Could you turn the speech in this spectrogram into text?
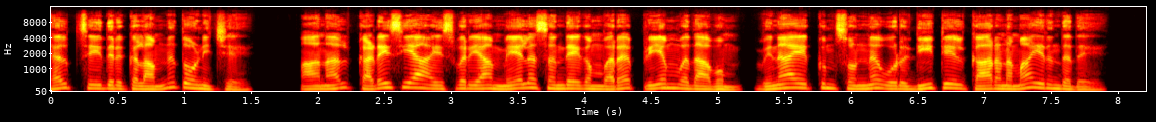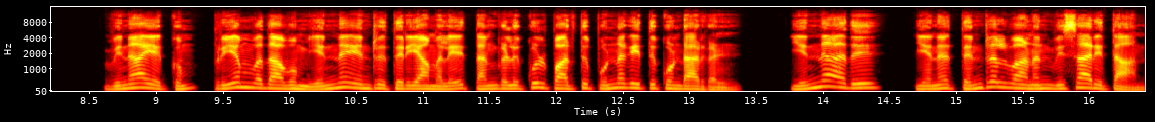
ஹெல்ப் செய்திருக்கலாம்னு தோணிச்சு. ஆனால் கடைசியா ஐஸ்வர்யா மேல சந்தேகம் வர பிரியம்வதாவும் விநாயக்கும் சொன்ன ஒரு டீட்டெயில் காரணமா இருந்தது. விநாயக்கும் பிரியம்வதாவும் என்ன என்று தெரியாமலே தங்களுக்குள் பார்த்து புன்னகைத்துக் கொண்டார்கள். என்ன அது? என தென்றல்வாணன் விசாரித்தான்.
